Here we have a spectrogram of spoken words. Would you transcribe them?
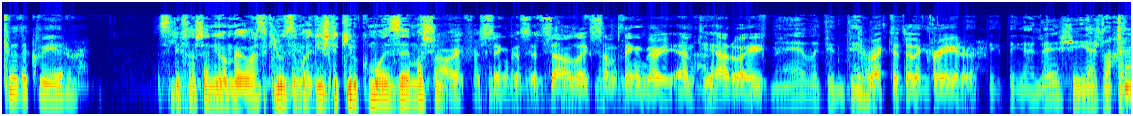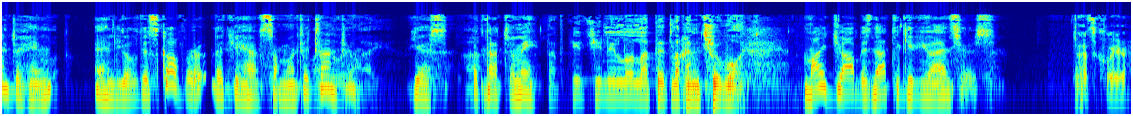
to the Creator. Sorry for saying this. It sounds like something very empty. How do I direct it to the Creator? Turn to Him, and you'll discover that you have someone to turn to. Yes, but not to me. My job is not to give you answers. That's clear.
